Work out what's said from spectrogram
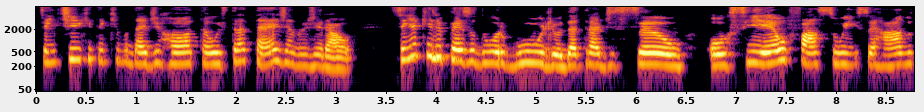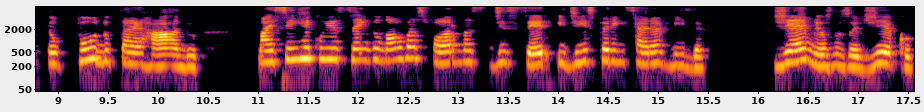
sentir que tem que mudar de rota ou estratégia no geral, sem aquele peso do orgulho, da tradição ou se eu faço isso errado, então tudo está errado, mas sim reconhecendo novas formas de ser e de experienciar a vida. Gêmeos no zodíaco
